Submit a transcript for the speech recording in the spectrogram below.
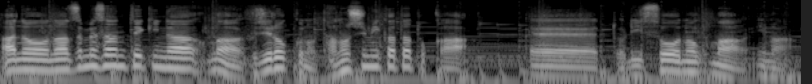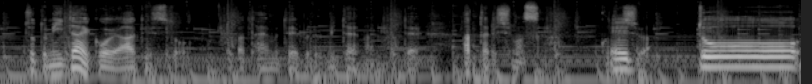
あの夏目さん的な、まあ、フジロックの楽しみ方とかえー、と理想のまあ今ちょっと見たいこういうアーティストとかタイムテーブルみたいなのってあったりしますか？今年は、と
